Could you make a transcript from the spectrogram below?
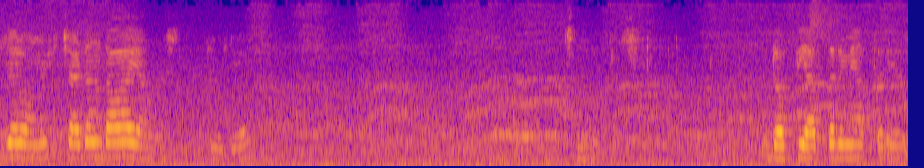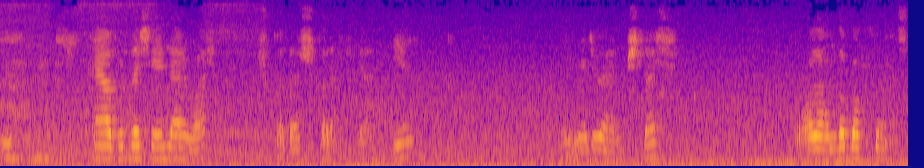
güzel olmuş. İçeriden daha iyi anlaşılıyor. Arabanın içine girdik. Burada fiyatları fiyatları yazıyor. ya burada şeyler var. Şu kadar şu kadar fiyat diye. Neleri vermişler. Bu alanda bakıyoruz.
